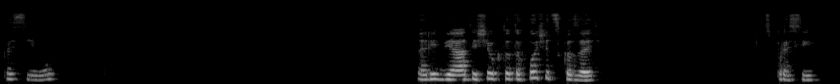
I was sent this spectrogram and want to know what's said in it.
Спасибо. Ребят, еще кто-то хочет сказать? Спросить?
